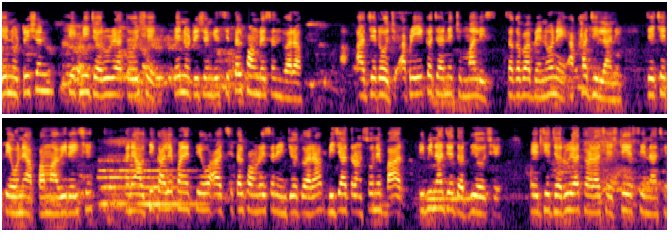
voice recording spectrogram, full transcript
જે ન્યુટ્રિશન કીટની જરૂરિયાત હોય છે, તે ન્યુટ્રિશન કીટ શીતલ ફાઉન્ડેશન દ્વારા આજે રોજ આપણે એક હજારને ચુમ્માલીસ સગર્ભા બહેનોને આખા જિલ્લાની, જે છે તેઓને આપવામાં આવી રહી છે. અને આવતીકાલે પણ તેઓ આ શીતલ ફાઉન્ડેશન એનજીઓ દ્વારા બીજા ત્રણસો ને બાર ટીબીના જે દર્દીઓ છે, એ જે જરૂરિયાતવાળા છે એસટી એસસીના છે,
